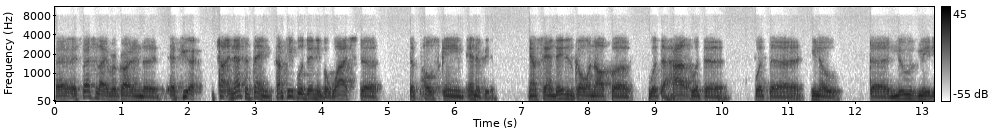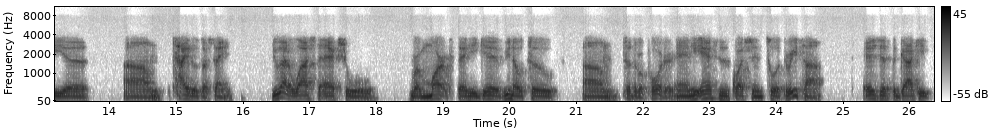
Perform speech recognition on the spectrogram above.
uh, especially like regarding the if you and that's the thing. Some people didn't even watch the the post game interview. You know what I'm saying? They just going off of what the what the what the you know the news media um, titles are saying. You got to watch the actual remarks that he give. You know to um, to the reporter, and he answers his question two or three times. It's just the guy keep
